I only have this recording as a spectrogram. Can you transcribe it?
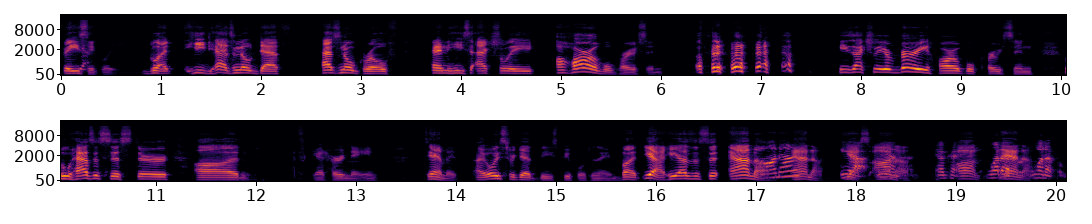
basically. But he has no depth, has no growth and he's actually a horrible person. he's actually a very horrible person who has a sister uh I forget her name. Damn it. I always forget these people's name. But yeah, he has a si- Anna. Anna? Anna. Yeah, yes, Anna. Anna. Okay. Anna, Whatever. Anna. One of them.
